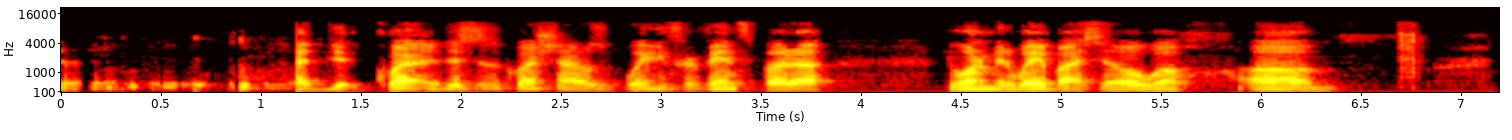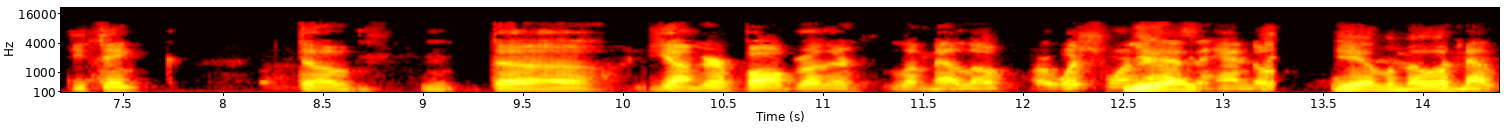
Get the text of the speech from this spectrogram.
Uh, This is a question I was waiting for Vince, but uh, he wanted me to wait, but I said, oh, well. Um, do you think the the younger ball brother, LaMelo, or which one Yeah. has the handle, Yeah, Lamelo. LaMelo,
